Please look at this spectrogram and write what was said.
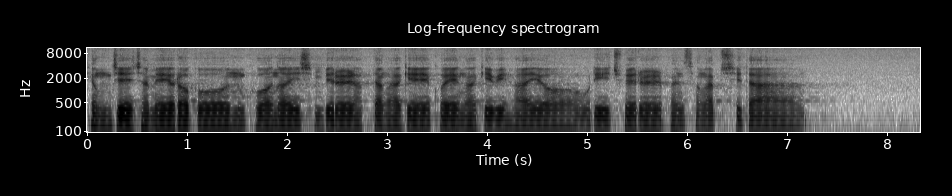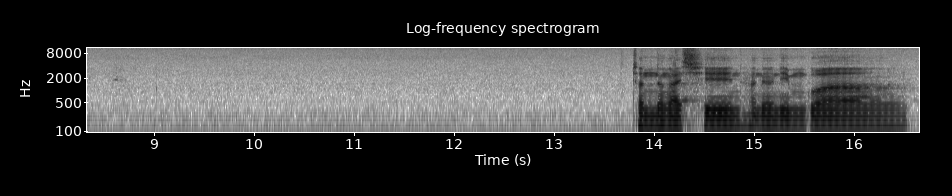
형제 자매 여러분 구원의 신비를 합당하게 거행하기 위하여 우리 죄를 반성합시다. 전능하신 하느님과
